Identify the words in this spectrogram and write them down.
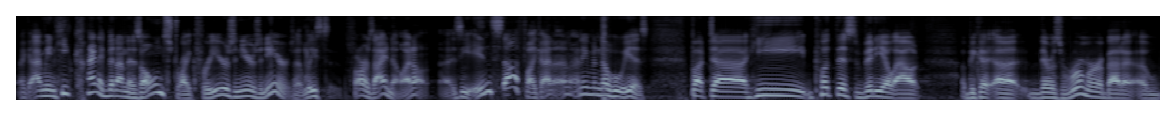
Like, I mean, he's kind of been on his own strike for years and years and years, at least as far as I know. I don't, is he in stuff? Like, I don't, I don't even know who he is. But uh, he put this video out because uh, there was a rumor about a, a,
